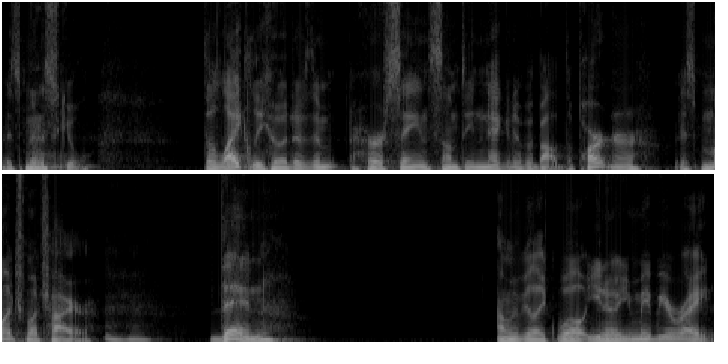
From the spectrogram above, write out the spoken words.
It's minuscule. The likelihood of them her saying something negative about the partner is much much higher. Mm-hmm. Then I'm gonna be like, well, you know, you maybe you're right.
